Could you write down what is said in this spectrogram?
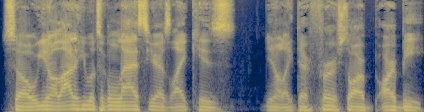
So, you know, a lot of people took him last year as like his, you know, like their first R- RB.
